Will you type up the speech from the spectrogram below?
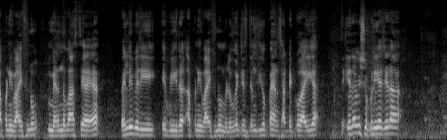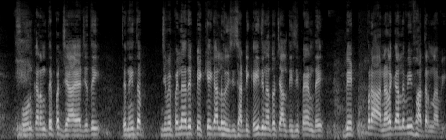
ਆਪਣੀ ਵਾਈਫ ਨੂੰ ਮਿਲਣ ਵਾਸਤੇ ਆਇਆ। ਪਹਿਲੀ ਵਾਰੀ ਇਹ ਵੀਰ ਆਪਣੀ ਵਾਈਫ ਨੂੰ ਮਿਲੂਗਾ, ਜਿਸ ਦਿਨ ਦੀ ਉਹ ਭੈਣ ਸਾਡੇ ਕੋਲ ਆਈ ਆ। ਤੇ ਇਹਦਾ ਵੀ ਸ਼ੁਕਰੀਆ ਜਿਹੜਾ ਫੋਨ ਕਰਨ ਤੇ ਭੱਜਿਆ ਆ ਜਦ ਹੀ ਤੇ ਨਹੀਂ ਤਾਂ ਜਿਵੇਂ ਪਹਿਲਾਂ ਇਹਦੇ ਪੇਕੇ ਗੱਲ ਹੋਈ ਸੀ, ਸਾਡੀ ਕਈ ਦਿਨਾਂ ਤੋਂ ਚੱਲਦੀ ਸੀ ਭੈਣ ਦੇ, ਬੇਟ, ਭਰਾ ਨਾਲ ਗੱਲ ਵੀ, ਫਾਦਰ ਨਾਲ ਵੀ,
